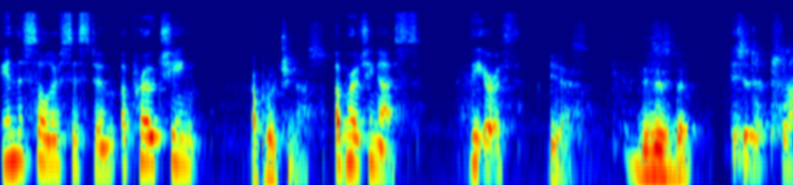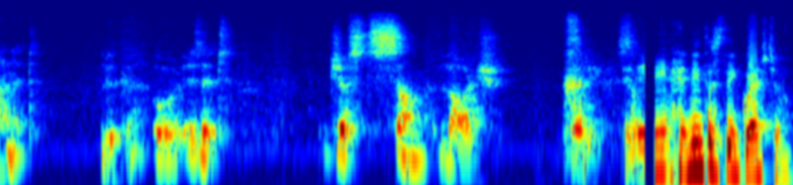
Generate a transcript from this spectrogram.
in the solar system approaching approaching us. approaching us, the Earth. Yes. This is the Is it a planet, Luca, or is it just some large body? Some- an, an interesting question.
